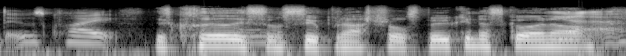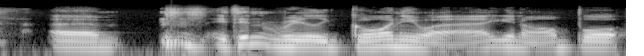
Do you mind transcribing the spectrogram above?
that, it was quite There's clearly some supernatural spookiness going on. yeah. Um, it didn't really go anywhere, you know, but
